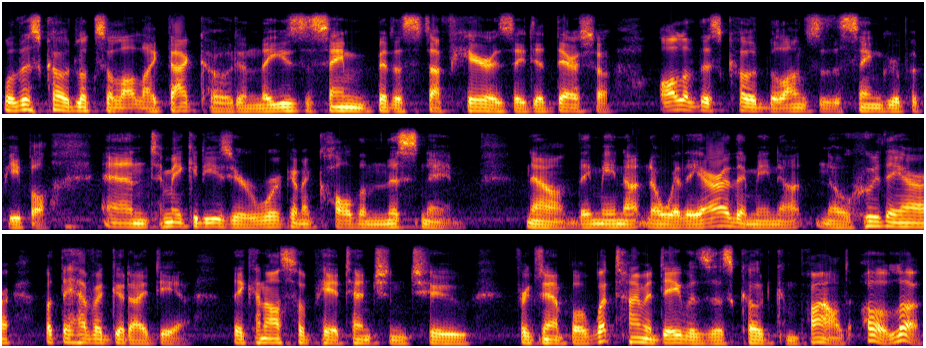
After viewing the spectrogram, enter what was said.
well, this code looks a lot like that code. And they use the same bit of stuff here as they did there. So all of this code belongs to the same group of people. And to make it easier, we're going to call them this name. Now, they may not know where they are, they may not know who they are, but they have a good idea. They can also pay attention to, for example, what time of day was this code compiled? Oh, look,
